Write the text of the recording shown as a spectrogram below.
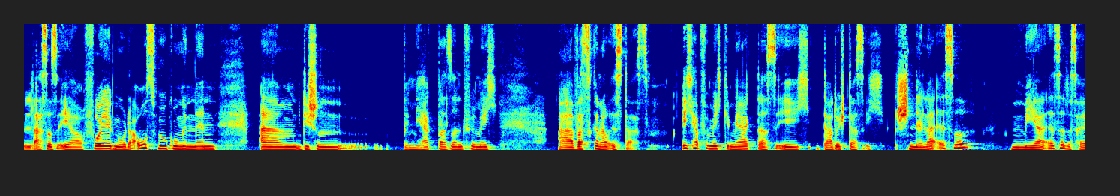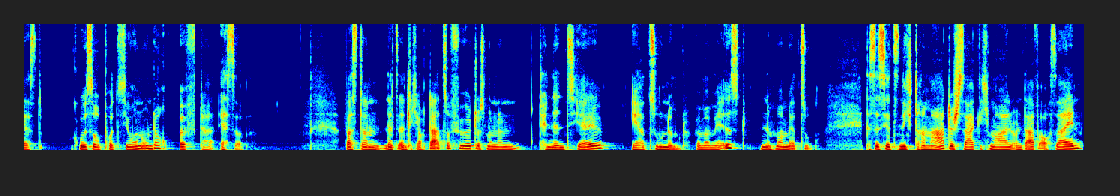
lass es eher Folgen oder Auswirkungen nennen, ähm, die schon bemerkbar sind für mich. Äh, was genau ist das? ich habe für mich gemerkt, dass ich dadurch, dass ich schneller esse, mehr esse, das heißt größere Portionen und auch öfter esse. Was dann letztendlich auch dazu führt, dass man dann tendenziell eher zunimmt. Wenn man mehr isst, nimmt man mehr zu. Das ist jetzt nicht dramatisch, sag ich mal, und darf auch sein.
